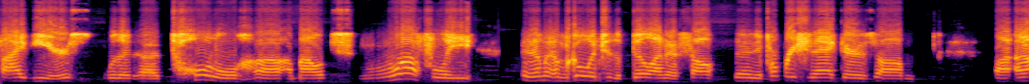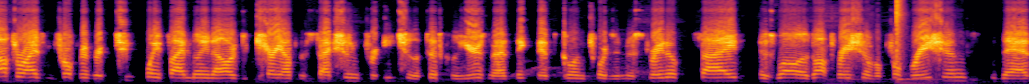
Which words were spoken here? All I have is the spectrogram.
five years with a, a total uh, amount roughly, and I'm, going to the bill on itself. The Appropriation Act, there's um, uh, unauthorized appropriate for $2.5 million to carry out the section for each of the fiscal years, and I think that's going towards the administrative side, as well as authorization of appropriations that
